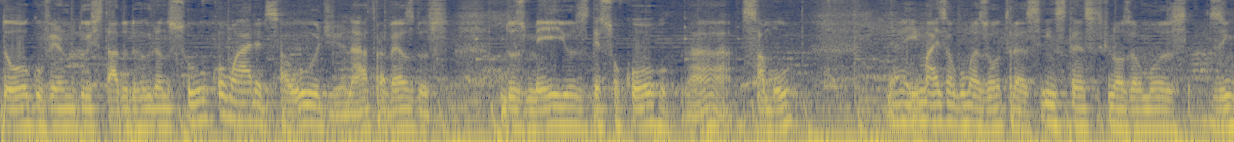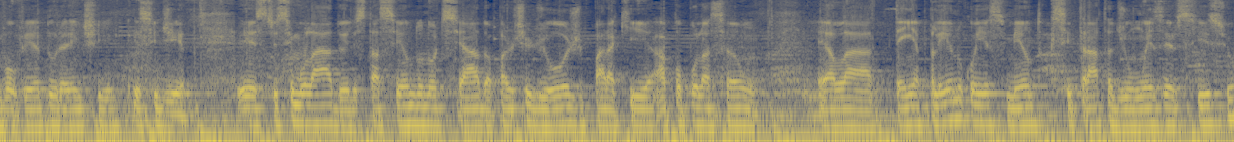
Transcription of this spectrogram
do governo do estado do Rio Grande do Sul, como a área de saúde, né, através dos, dos meios de socorro, né, SAMU né, e mais algumas outras instâncias que nós vamos desenvolver durante esse dia. Este simulado ele está sendo noticiado a partir de hoje para que a população ela tenha pleno conhecimento que se trata de um exercício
